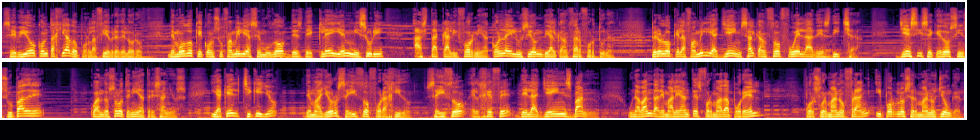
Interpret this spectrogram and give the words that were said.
se vio contagiado por la fiebre del oro, de modo que con su familia se mudó desde Clay en Missouri hasta California con la ilusión de alcanzar fortuna. Pero lo que la familia James alcanzó fue la desdicha. Jesse se quedó sin su padre cuando solo tenía tres años, y aquel chiquillo de mayor se hizo forajido, se hizo el jefe de la James Band, una banda de maleantes formada por él, por su hermano Frank y por los hermanos Younger.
